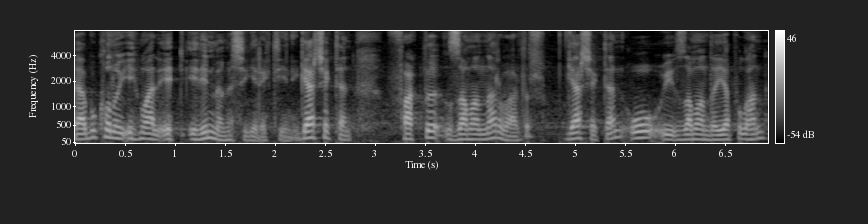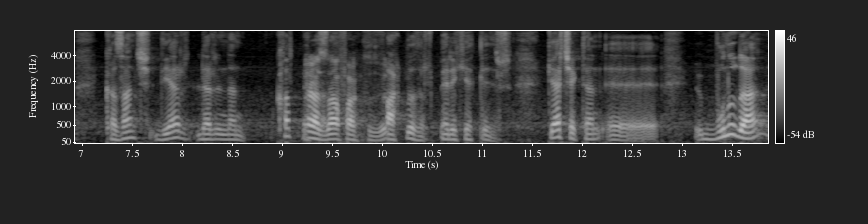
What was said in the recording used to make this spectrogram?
veya bu konuyu ihmal et- edilmemesi gerektiğini, gerçekten farklı zamanlar vardır. Gerçekten o zamanda yapılan kazanç diğerlerinden kat be Biraz daha farklıdır. farklıdır, bereketlidir. Gerçekten e, bunu da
